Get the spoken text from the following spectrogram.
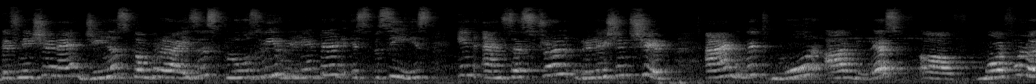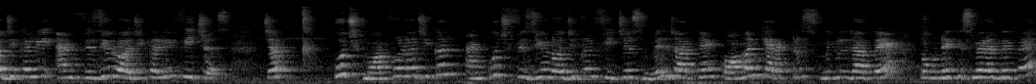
डेफिनेशन है, genus comprises closely related species in ancestral relationship and with more or less morphologically and physiologically features जब कुछ मॉर्फोलॉजिकल एंड कुछ फिजियोलॉजिकल फीचर्स मिल जाते हैं कॉमन कैरेक्टर्स मिल जाते हैं तो उन्हें किसमें रख देते हैं?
